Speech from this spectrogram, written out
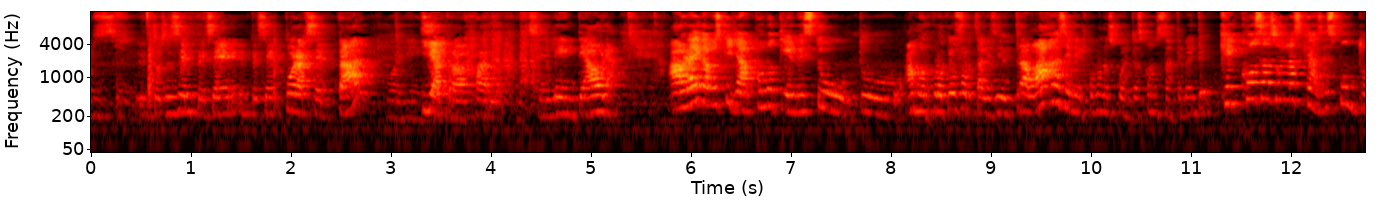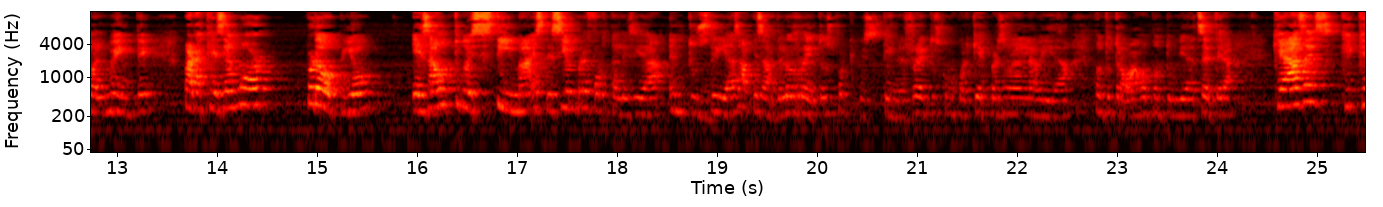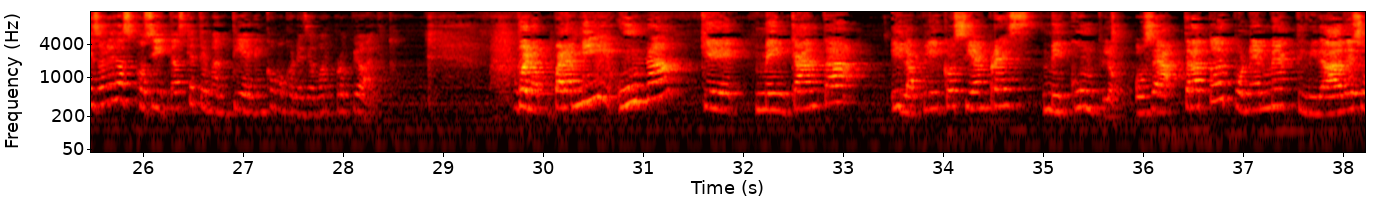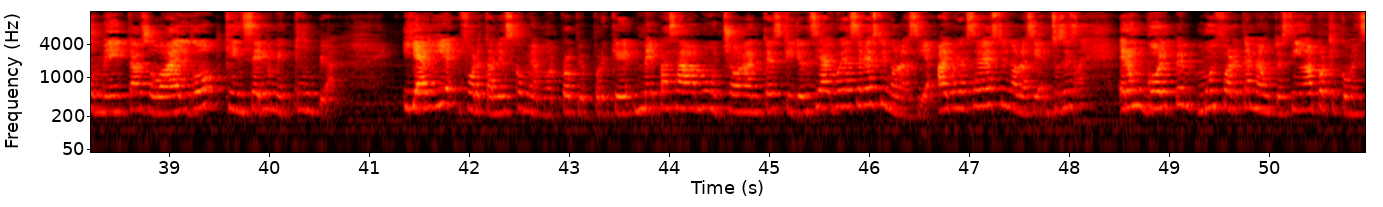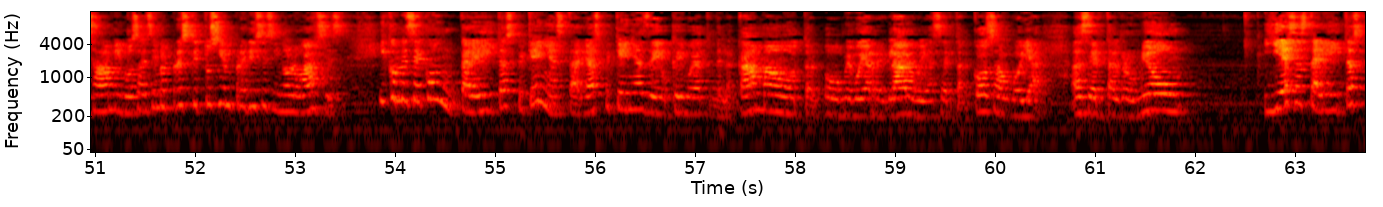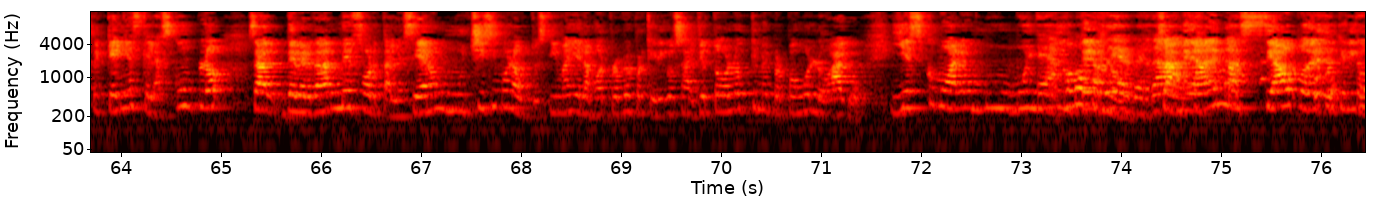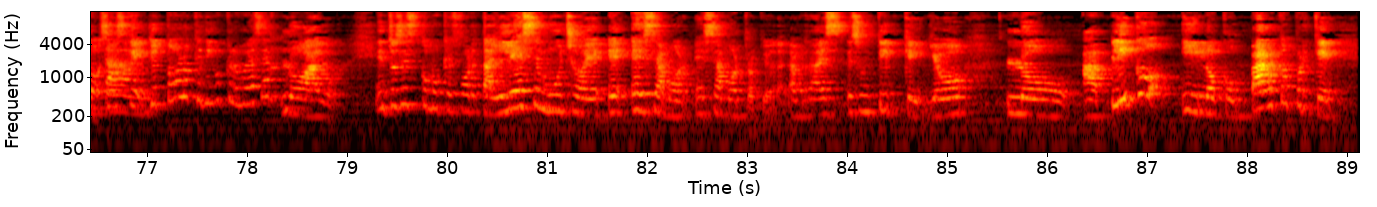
Entonces empecé, empecé por aceptar Buenísimo. y a trabajarlo. Excelente. Ahora, ahora digamos que ya como tienes tu, tu amor propio fortalecido y trabajas en él como nos cuentas constantemente, ¿qué cosas son las que haces puntualmente para que ese amor propio, esa autoestima esté siempre fortalecida en tus días a pesar de los retos, porque pues tienes retos como cualquier persona en la vida, con tu trabajo, con tu vida, etcétera? ¿Qué haces? ¿Qué, qué son esas cositas que te mantienen como con ese amor propio alto? Bueno, para mí una que me encanta y la aplico siempre es me cumplo. O sea, trato de ponerme actividades o metas o algo que en serio me cumpla. y ahí fortalezco mi amor propio, porque me pasaba mucho antes que yo decía, ay, voy a hacer esto y no lo hacía, ay, voy a hacer esto y no lo hacía. Entonces era un golpe muy fuerte a mi autoestima porque comenzaba mi voz a decirme, pero es que tú siempre dices y no lo haces. Y comencé con tareitas pequeñas, tareas pequeñas de, ok, voy a atender la cama, o, o me voy a arreglar, o voy a hacer tal cosa, o voy a hacer tal reunión, y esas tareitas pequeñas que las cumplo, o sea, de verdad me fortalecieron muchísimo la autoestima y el amor propio porque digo, o sea, yo todo lo que me propongo lo hago. Y es como algo muy, muy, da como poder, ¿verdad? O sea, me da demasiado poder porque digo, o sea, es que yo todo lo que digo que lo voy a hacer, lo hago. Entonces, como que fortalece mucho e, e, ese amor, ese amor propio. La verdad es, es un tip que yo lo aplico y lo comparto porque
